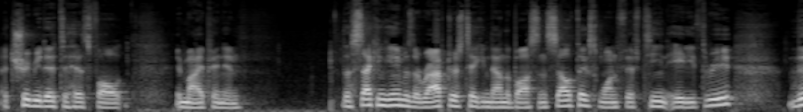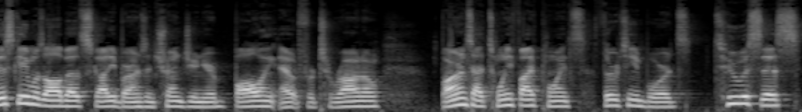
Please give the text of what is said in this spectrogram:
attributed to his fault, in my opinion. The second game is the Raptors taking down the Boston Celtics 115 83. This game was all about Scottie Barnes and Trent Jr. balling out for Toronto. Barnes had 25 points, 13 boards, 2 assists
